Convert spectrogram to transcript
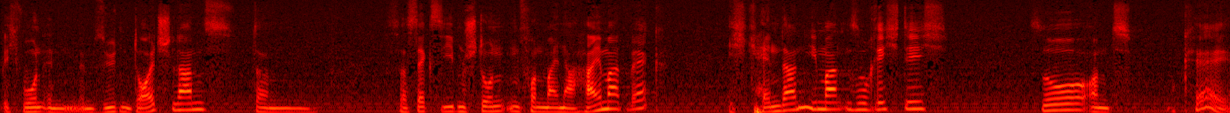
ich wohne in, im Süden Deutschlands. Dann ist das sechs, sieben Stunden von meiner Heimat weg. Ich kenne da niemanden so richtig. So und okay.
